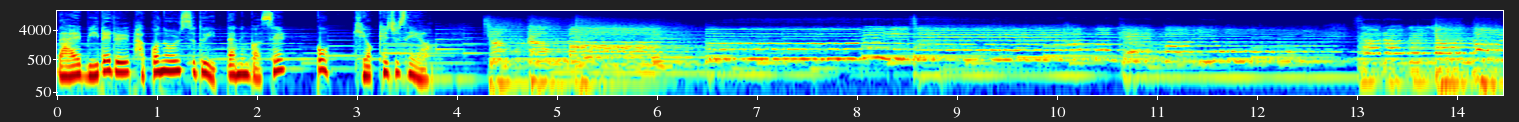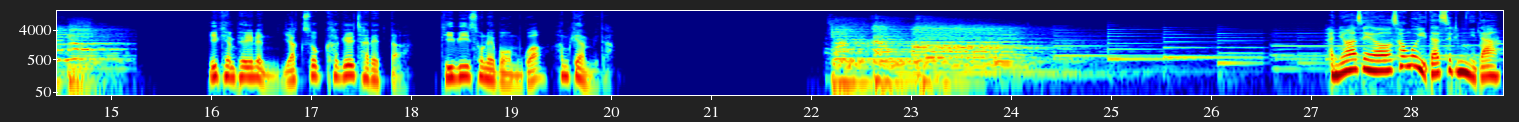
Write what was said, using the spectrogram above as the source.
나의 미래를 바꿔놓을 수도 있다는 것을 꼭 기억해 주세요. 이 캠페인은 약속하길 잘했다. DB손해보험과 함께합니다. 안녕하세요. 성우 이다슬입니다.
